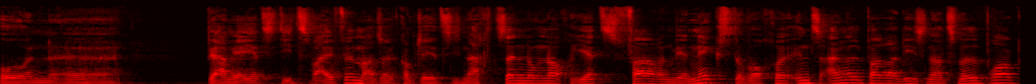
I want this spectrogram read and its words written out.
Und äh, wir haben ja jetzt die zwei Filme, also kommt ja jetzt die Nachtsendung noch. Jetzt fahren wir nächste Woche ins Angelparadies nach Zwölbrock.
